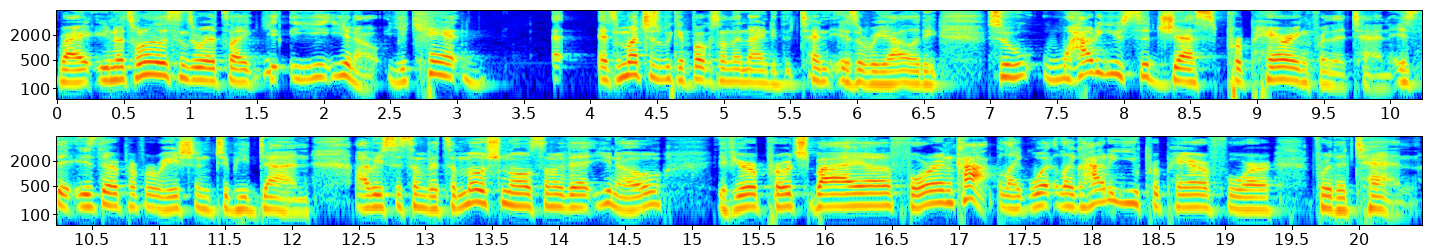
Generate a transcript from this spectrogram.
right? You know, it's one of those things where it's like, you know, you can't, as much as we can focus on the 90, the 10 is a reality. So how do you suggest preparing for the 10? Is there, is there a preparation to be done? Obviously some of it's emotional, some of it, you know, if you're approached by a foreign cop, like what, like how do you prepare for, for the 10?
